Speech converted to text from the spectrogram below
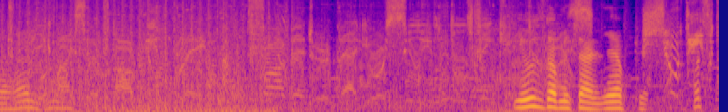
the hell? Use the missile, left. What?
